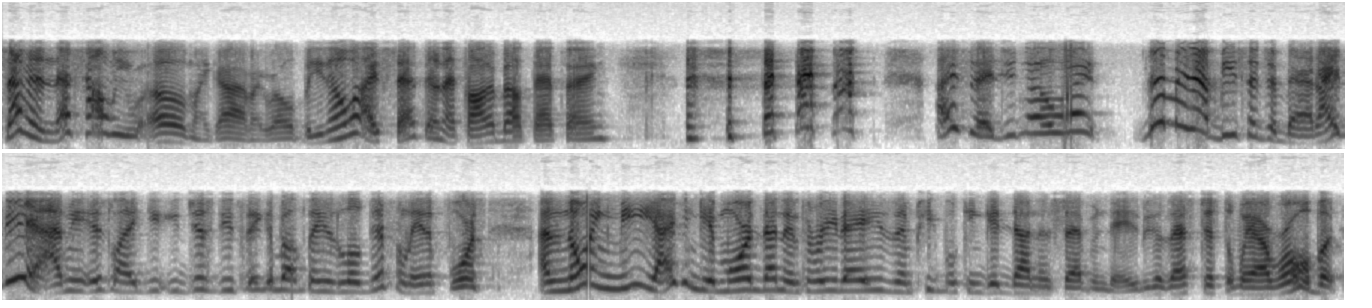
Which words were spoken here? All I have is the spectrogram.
seven. That's how we. Oh my God, my role. But you know what? I sat there and I thought about that thing. I said, you know what? That may not be such a bad idea. I mean, it's like you, you just you think about things a little differently. And of course, knowing me, I can get more done in three days than people can get done in seven days because that's just the way I roll. But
